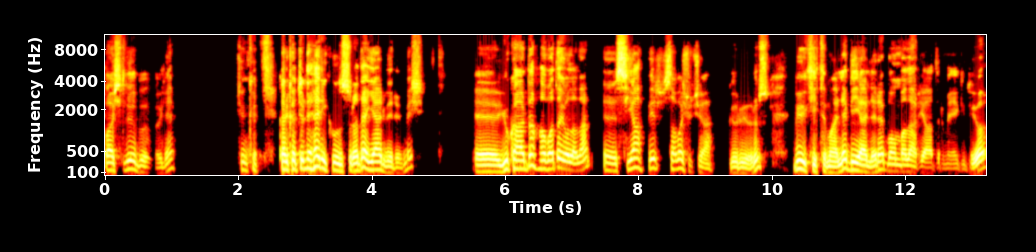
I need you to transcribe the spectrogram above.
başlığı böyle. Çünkü karikatürde her iki unsura da yer verilmiş. E, yukarıda havada yol alan e, siyah bir savaş uçağı görüyoruz. Büyük ihtimalle bir yerlere bombalar yağdırmaya gidiyor.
